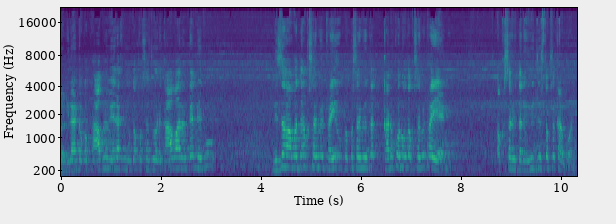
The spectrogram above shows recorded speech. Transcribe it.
పెట్టి. ఇలాంటి ఒక ప్రాబ్లం ఏ రకంగా ఉందో ఒకసారి చూడండి. కావాలంటే మీకు నిజం అబద్ధం ఒకసారి మీరు ట్రై ఒకసారి మీరు కనుక్కొని ఒకసారి మీరు ట్రై చేయండి. ఒకసారి దాన్ని యూజ్ చేస్తే ఒకసారి కనుక్కోండి.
